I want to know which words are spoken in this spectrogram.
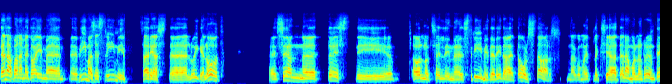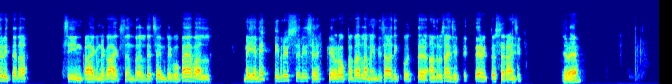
täna paneme toime viimase striimi sarjast Luige lood. see on tõesti olnud selline striimide rida, et all stars, nagu ma ütleks ja täna mul on rõõm tervitada siin kahekümne kaheksandal detsembrikuu päeval meie MEP-i Brüsselis ehk Euroopa Parlamendi saadikut Andrus Ansipit. tervitus, härra Ansip. tere.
